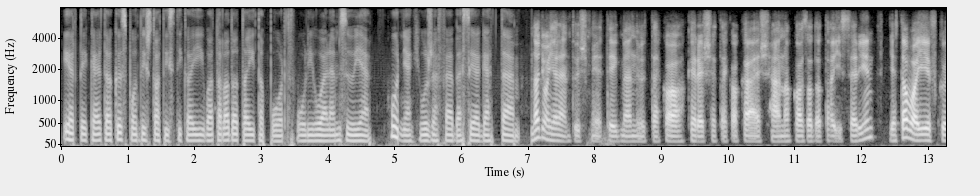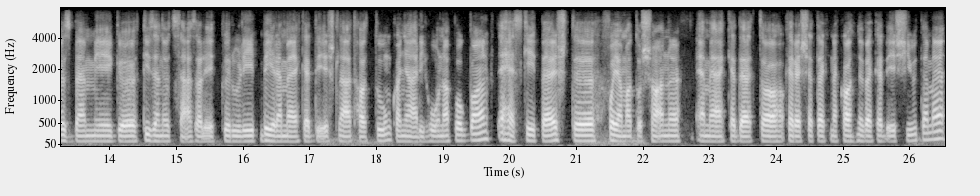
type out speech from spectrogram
értékelte a Központi Statisztikai Hivatal adatait a portfólió elemzője. Hornyák Józseffel beszélgettem. Nagyon jelentős mértékben nőttek a keresetek a KSH-nak az adatai szerint. Ugye tavaly év közben még 15% körüli béremelkedést láthattunk a nyári hónapokban. Ehhez képest folyamatosan emelkedett a kereseteknek a növekedési üteme,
